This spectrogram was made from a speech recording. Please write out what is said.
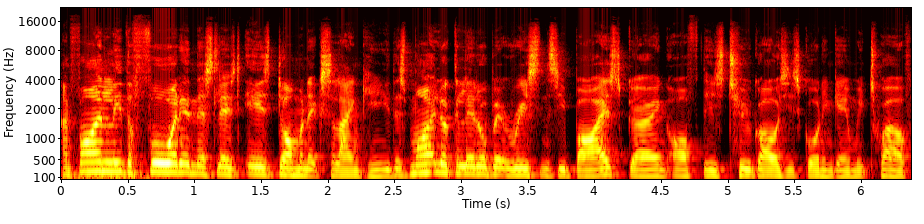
And finally, the forward in this list is Dominic Solanke. This might look a little bit recency biased going off these two goals he scored in game week 12.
